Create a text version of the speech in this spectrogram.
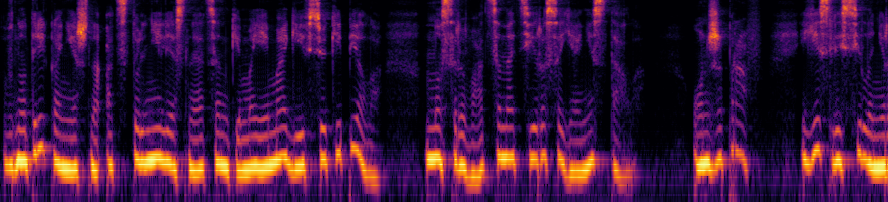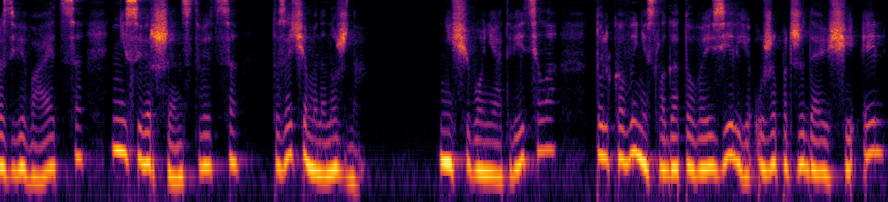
Внутри, конечно, от столь нелестной оценки моей магии все кипело, но срываться на Тироса я не стала. Он же прав. Если сила не развивается, не совершенствуется, то зачем она нужна? Ничего не ответила, только вынесла готовое зелье, уже поджидающий Эль,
